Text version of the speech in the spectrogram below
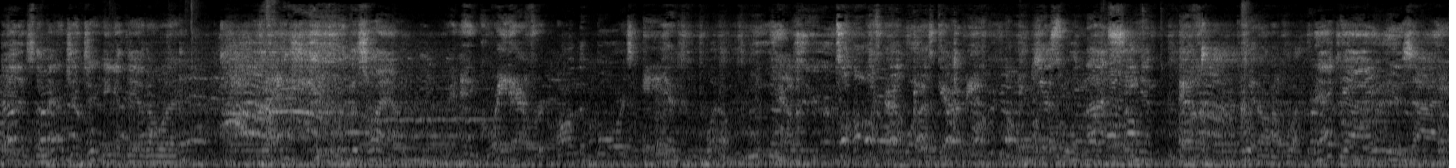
And it's the Magic taking it the other way. And shoot with the slam. And great effort on the boards and what a move oh, that was, Gabby. You just will not see him ever quit on a play. That guy is a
